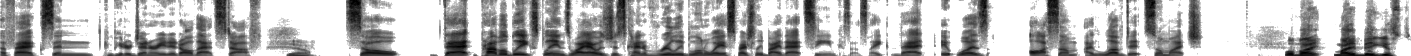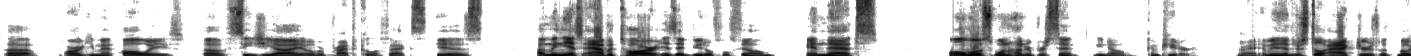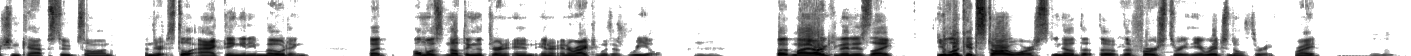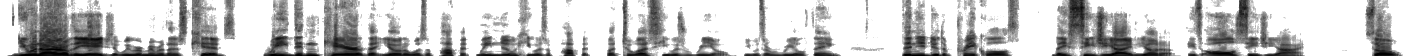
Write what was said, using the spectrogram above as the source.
effects and computer generated, all that stuff. yeah. So that probably explains why I was just kind of really blown away, especially by that scene, because I was like, that it was awesome. I loved it so much. Well, my my biggest uh, argument always of CGI over practical effects is I mean, yes, Avatar is a beautiful film, and that's almost 100%, you know, computer, right? I mean, there's still actors with motion cap suits on, and they're still acting and emoting, but almost nothing that they're in, in, interacting with is real. Mm-hmm. But my argument is like, you look at Star Wars, you know, the the, the first three, the original three, right? Mm-hmm. You and I are of the age that we remember that as kids we didn't care that Yoda was a puppet. We knew he was a puppet, but to us, he was real. He was a real thing. Then you do the prequels, they CGI'd Yoda. He's all CGI. So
